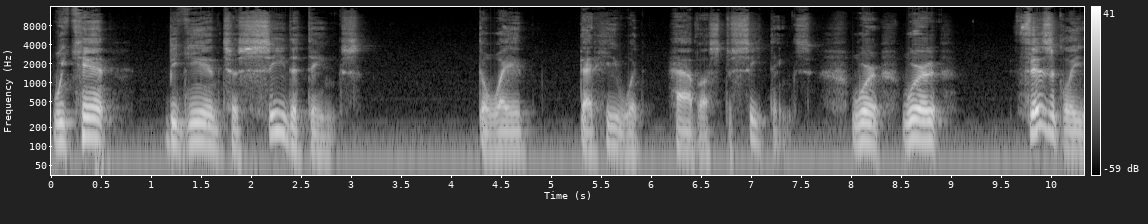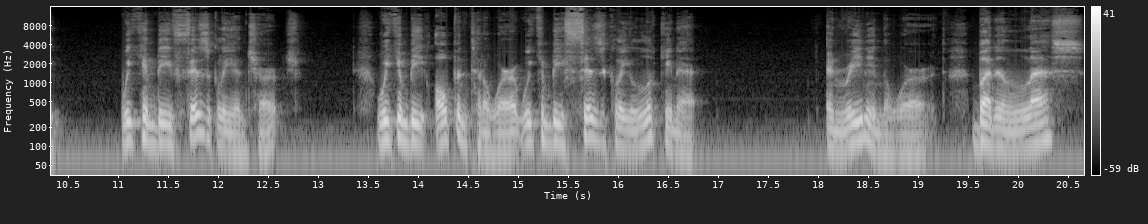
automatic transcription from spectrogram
We can't begin to see the things the way that he would have us to see things. We're we're physically we can be physically in church. We can be open to the word. We can be physically looking at and reading the word. But unless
